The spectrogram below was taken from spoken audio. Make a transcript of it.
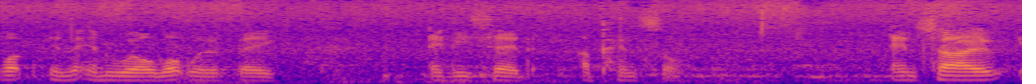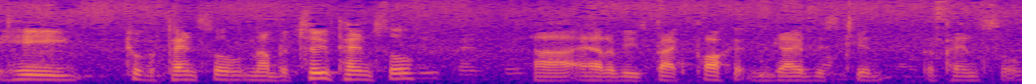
what in the, in the world, what would it be?" And he said, "A pencil." And so he took a pencil, number two pencil, uh, out of his back pocket and gave this kid a pencil,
